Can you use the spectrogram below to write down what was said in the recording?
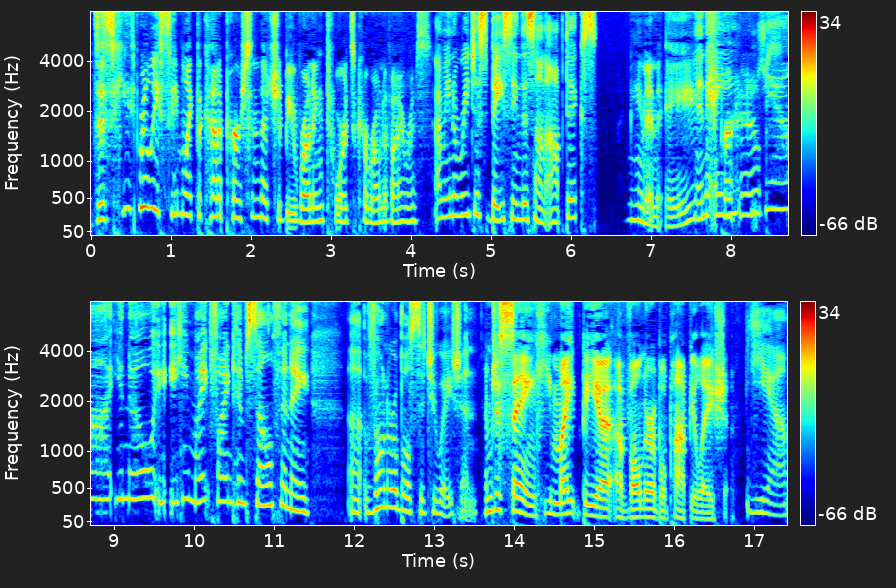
Does he really seem like the kind of person that should be running towards coronavirus? I mean, are we just basing this on optics? I mean, an age, an a, perhaps. yeah, you know, he, he might find himself in a uh, vulnerable situation. I'm just saying he might be a, a vulnerable population. Yeah.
